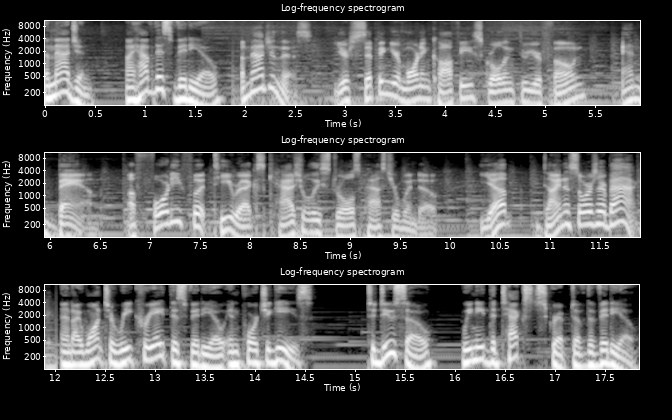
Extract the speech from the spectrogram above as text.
Imagine, I have this video. Imagine this. You're sipping your morning coffee, scrolling through your phone, and bam! A 40 foot T Rex casually strolls past your window. Yep, dinosaurs are back. And I want to recreate this video in Portuguese. To do so, we need the text script of the video.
